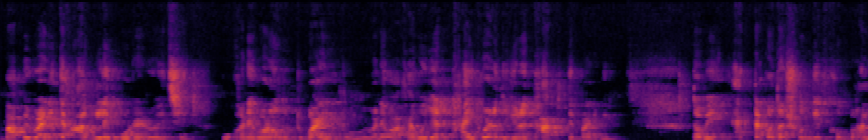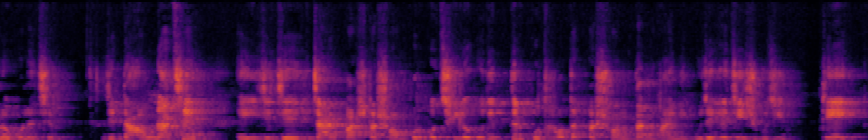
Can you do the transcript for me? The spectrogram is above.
বাপের বাড়িতে আগলে পড়ে রয়েছে। ওখানে বরং একটু বাড়ি মানে মাথা গোজার ঠাই করে দুজনে থাকতে পারবি। তবে একটা কথা সন্দীপ খুব ভালো বলেছে। যে ডাউন আছে, এই যে যে চার পাঁচটা সম্পর্ক ছিল গুদীপ্তের কোথাও তো একটা সন্তান হয়নি। বুঝে গেছিস, বুঝি? ঠিক।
